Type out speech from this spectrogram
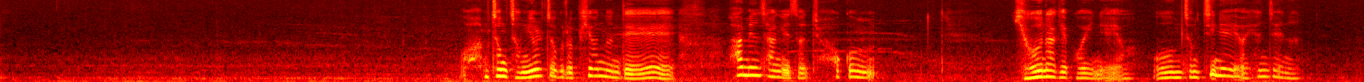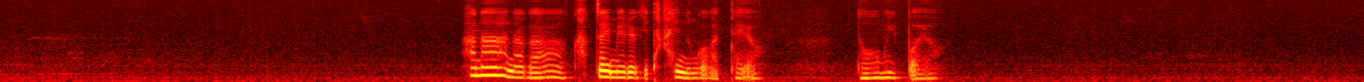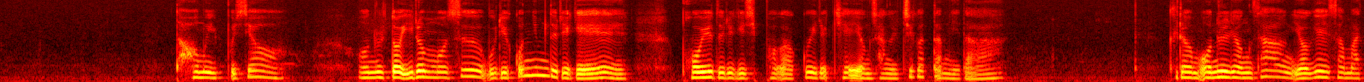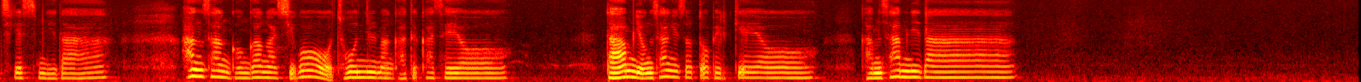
엄청 정열적으로 피었는데 화면상에서 조금 연하게 보이네요. 엄청 진해요 현재는. 하나하나가 각자의 매력이 다 있는 것 같아요. 너무 이뻐요. 너무 이쁘죠? 오늘 또 이런 모습 우리 꽃님들에게 보여드리고 싶어갖고 이렇게 영상을 찍었답니다. 그럼 오늘 영상 여기에서 마치겠습니다. 항상 건강하시고 좋은 일만 가득하세요. 다음 영상에서 또 뵐게요. 감사합니다.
